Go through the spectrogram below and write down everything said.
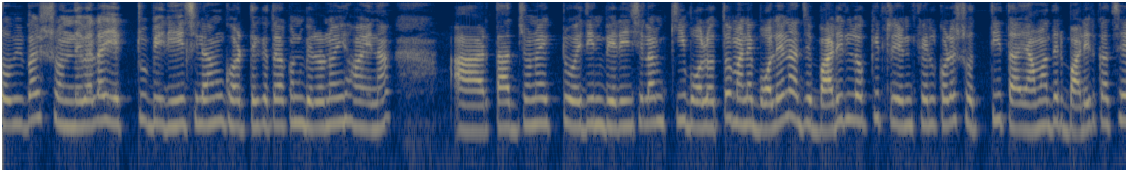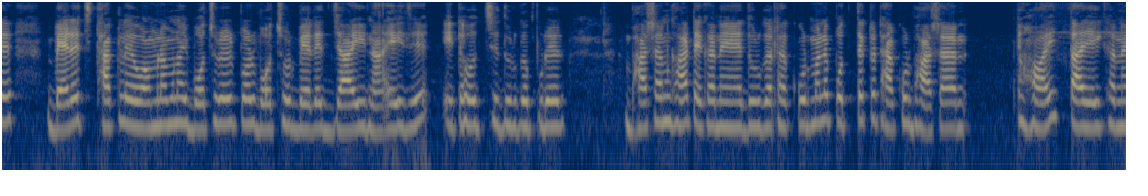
রবিবার সন্ধেবেলায় একটু বেরিয়েছিলাম, ঘর থেকে তো এখন বেরোনোই হয় না। আর তার জন্য একটু ওই দিন বেরিয়েছিলাম। কি বলতো? মানে বলে না যে বাড়ির লোককে ট্রেন ফেল করে সত্যি তাই। আমাদের বাড়ির কাছে ব্যারেজ থাকলেও আমরা মনে হয় বছরের পর বছর ব্যারেজ যাই না। এই যে এটা হচ্ছে দুর্গাপুরের ভাসান ঘাট এখানে দুর্গা ঠাকুর মানে প্রত্যেকটা ঠাকুর ভাসান হয়। তাই এইখানে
